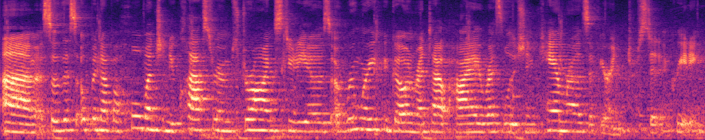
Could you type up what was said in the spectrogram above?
Um, so this opened up a whole bunch of new classrooms, drawing studios, a room where you could go and rent out high resolution cameras if you're interested in creating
